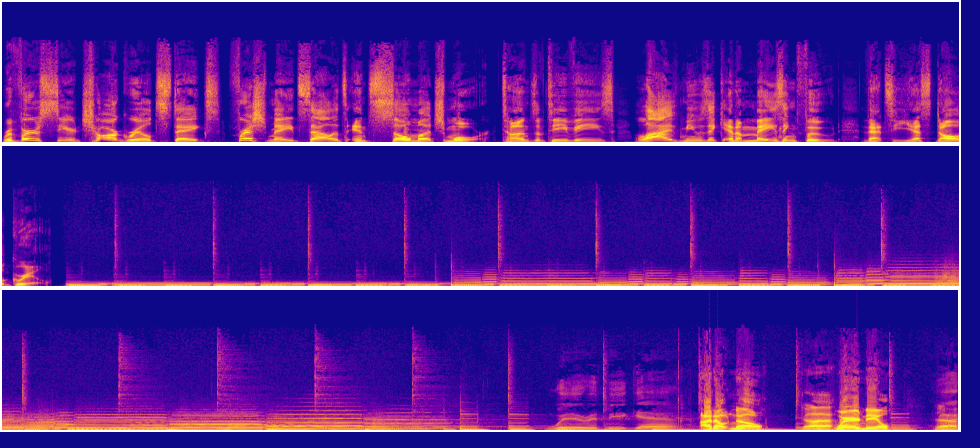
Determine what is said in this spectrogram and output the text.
reverse seared char grilled steaks, fresh made salads, and so much more. Tons of TVs, live music, and amazing food. That's Yes Dog Grill. Where it began, I don't know. Ah. Where, Neil? I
